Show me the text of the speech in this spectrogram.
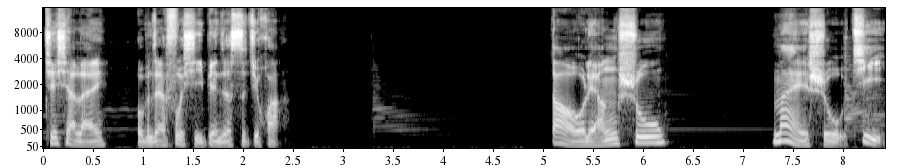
接下来，我们再复习一遍这四句话。稻粱菽，麦黍稷，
